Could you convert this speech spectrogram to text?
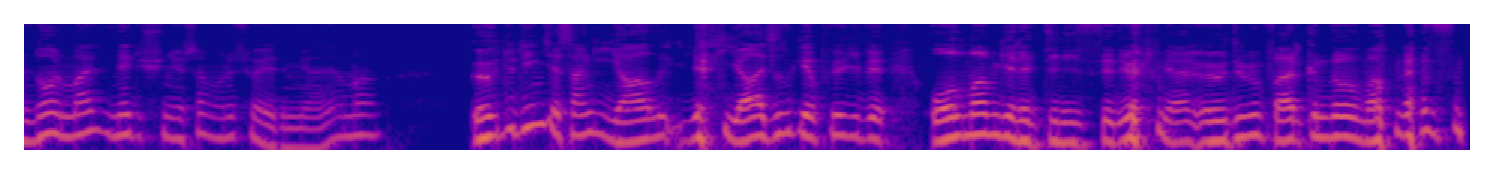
Hani normal ne düşünüyorsam onu söyledim yani ama övdü deyince sanki yağlı yağcılık yapıyor gibi olmam gerektiğini hissediyorum yani övdüğümün farkında olmam lazım.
